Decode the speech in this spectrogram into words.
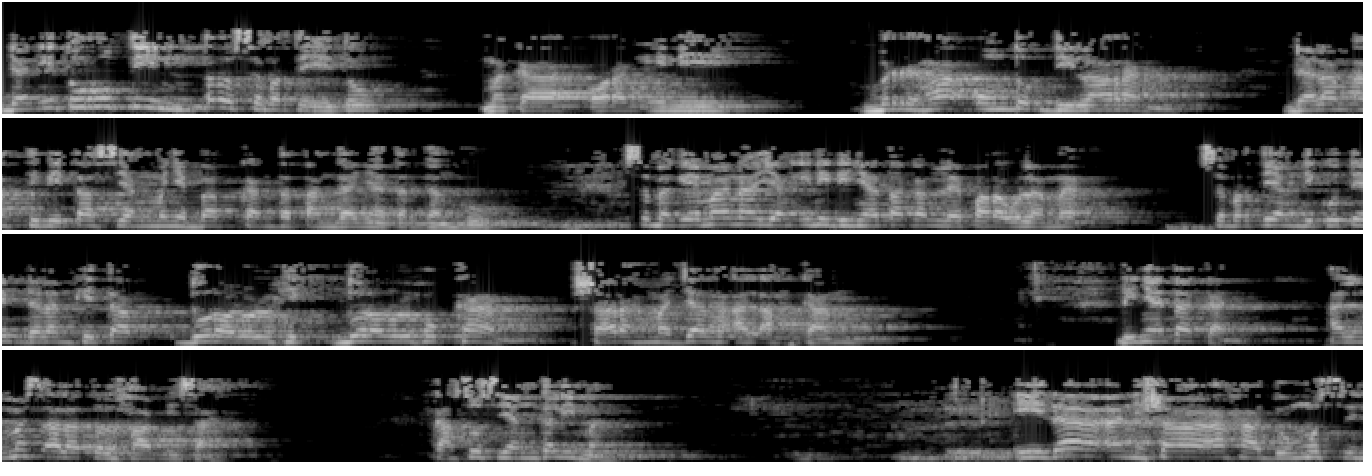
dan itu rutin terus seperti itu, maka orang ini berhak untuk dilarang dalam aktivitas yang menyebabkan tetangganya terganggu. Sebagaimana yang ini dinyatakan oleh para ulama, seperti yang dikutip dalam kitab Durarul, Durarul Hukam, Syarah Majalah Al-Ahkam, dinyatakan Al-Mas'alatul Khamisah. Kasus yang kelima, Ida ansha ahadu muslim,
